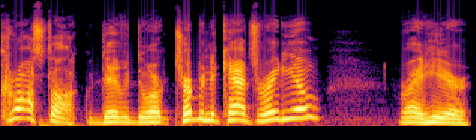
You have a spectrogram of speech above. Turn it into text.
Crosstalk with David Dork, Chirping the Cats Radio, right here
